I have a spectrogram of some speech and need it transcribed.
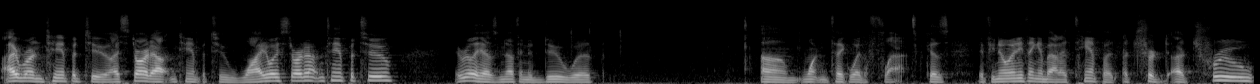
I run Tampa 2. I start out in Tampa 2. Why do I start out in Tampa 2? It really has nothing to do with um, wanting to take away the flats. Because if you know anything about a Tampa, a, tr- a true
